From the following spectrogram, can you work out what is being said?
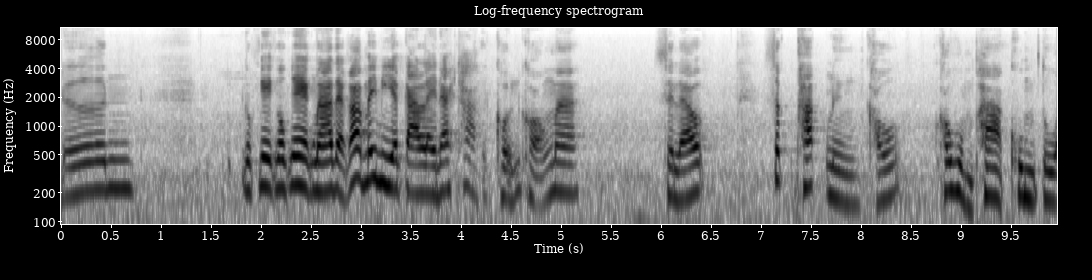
เดินงกเงกงกเงกมา แต่ก็ไม่มีอาการอะไรนะค่ะ ขนของมา เสร็จแล้ว สักพักหนึ่งเขาเขาห่มผ้าคลุมตัว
